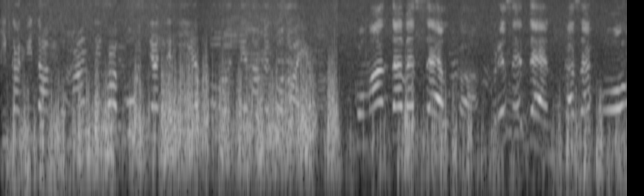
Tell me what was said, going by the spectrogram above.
і капітан команди Бабуся Сергієнко Валентина Миколаївна. Команда Веселка, президент Казаков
